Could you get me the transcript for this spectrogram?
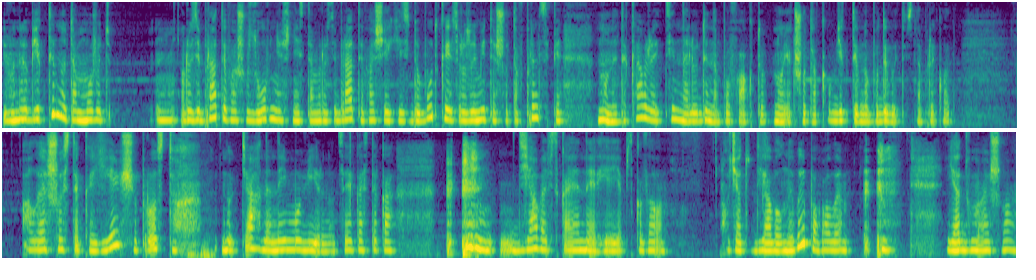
І вони об'єктивно там можуть розібрати вашу зовнішність, там розібрати ваші якісь здобутки і зрозуміти, що та, в принципі, ну, не така вже цінна людина по факту. Ну, якщо так об'єктивно подивитись, наприклад. Але щось таке є, що просто ну, тягне неймовірно. Це якась така дьявольська енергія, я б сказала. Хоча тут дьявол не випав, але я думаю, що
